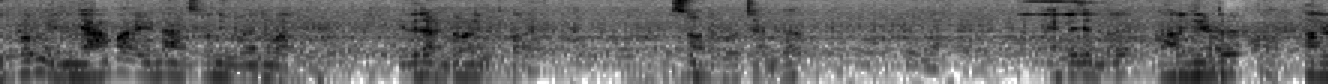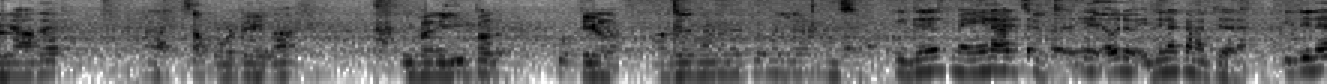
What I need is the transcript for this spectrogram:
ഇപ്പം ഞാൻ പറയേണ്ട ആൻസർ നിങ്ങൾ തന്നെ പറഞ്ഞു ഇത് രണ്ടുമാണ് എനിക്ക് പറയാൻ ഇറ്റ്സ് നോട്ട് അബൌട്ട് ജെൻഡർ പിന്നെ എന്റെ ജെൻഡർ അറിഞ്ഞിട്ട് അറിയാതെ സപ്പോർട്ട് ചെയ്ത ഇവർ ഈ ഇപ്പം കുട്ടികൾ ഇതിന് മെയിനായിട്ട് ഒരു ഇതിനെ കണക്ട് തരാം. ഇതിന്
